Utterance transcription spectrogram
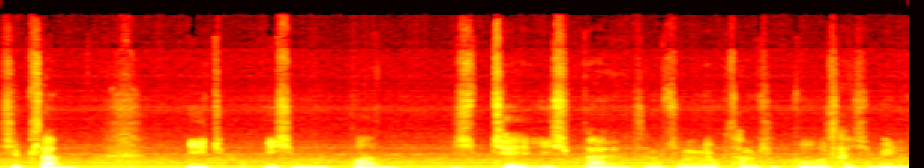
13, 2, 26번, 27, 28, 36, 39, 41.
